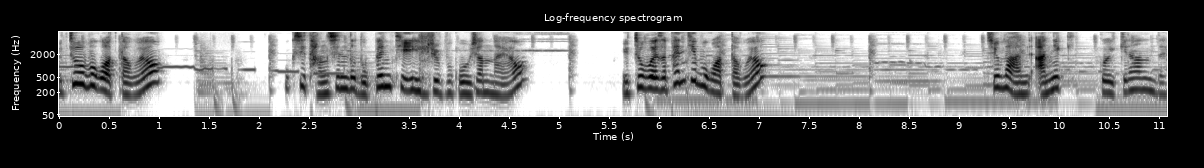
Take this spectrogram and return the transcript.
유튜브 보고 왔다고요? 혹시 당신도 노팬티를 보고 오셨나요? 유튜브에서 팬티 보고 왔다고요? 지금도 안, 안 입고 있긴 하는데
